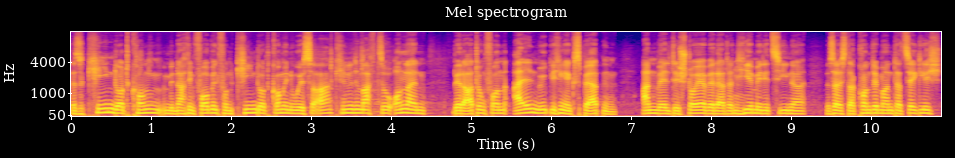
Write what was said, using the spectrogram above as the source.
also Keen.com, nach dem Vorbild von Keen.com in den USA. Keen macht so Online-Beratung von allen möglichen Experten. Anwälte, Steuerberater, mhm. Tiermediziner. Das heißt, da konnte man tatsächlich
